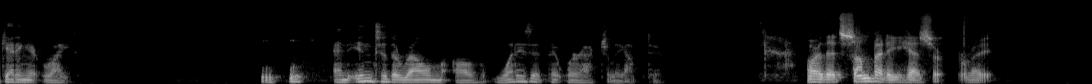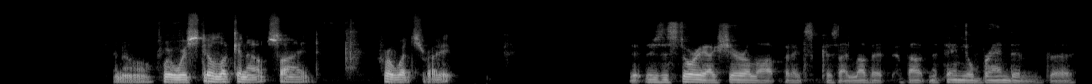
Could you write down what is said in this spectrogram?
getting it right Mhm. and into the realm of what is it that we're actually up to Or that somebody has it right. You know, where we're still looking outside for what's right. There's a story I share a lot, but it's because I love it about Nathaniel Branden, the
